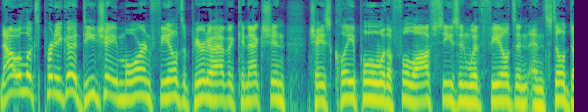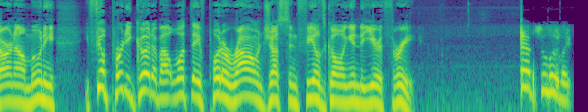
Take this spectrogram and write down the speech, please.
now it looks pretty good. DJ Moore and Fields appear to have a connection. Chase Claypool with a full off season with Fields, and and still Darnell Mooney. You feel pretty good about what they've put around Justin Fields going into year three. Absolutely.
